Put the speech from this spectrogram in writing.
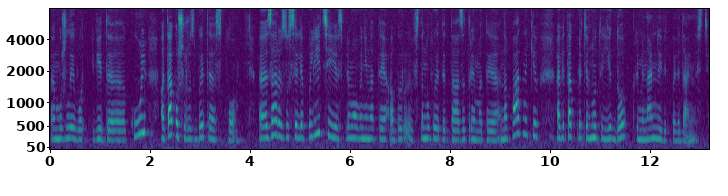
е, можливо від е, куль, а також розбите скло. Е, Зараз зусилля поліції спрямовані на те, аби встановити та затримати нападників, а відтак притягнути їх до кримінальної відповідальності.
